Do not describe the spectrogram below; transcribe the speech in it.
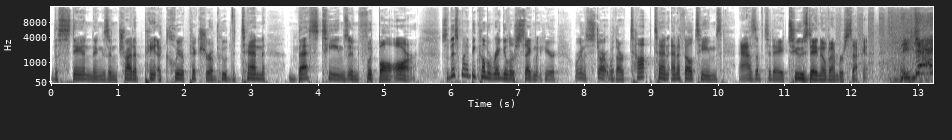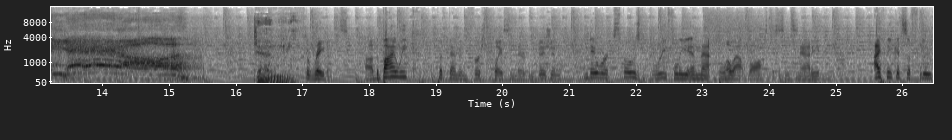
the standings and try to paint a clear picture of who the 10 best teams in football are. So this might become a regular segment here. We're going to start with our top 10 NFL teams as of today, Tuesday, November 2nd. Yeah, yeah! 10. The Ravens. Uh, the bye week put them in first place in their division, and they were exposed briefly in that blowout loss to Cincinnati. I think it's a fluke.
